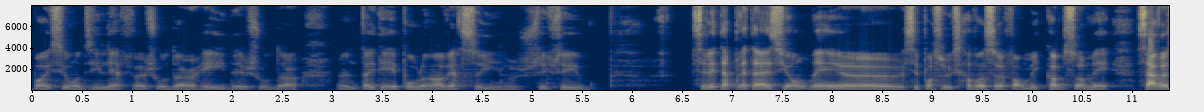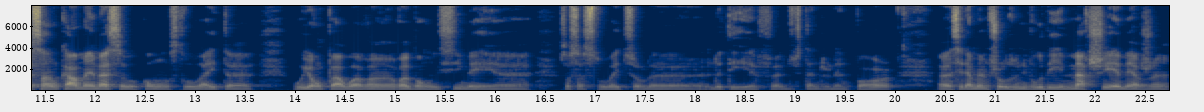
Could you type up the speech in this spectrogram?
Bon, ici, on dit left shoulder, head shoulder, une tête et épaule renversées. C'est c'est l'interprétation, mais euh, c'est pas sûr que ça va se former comme ça, mais ça ressemble quand même à ça, qu'on se trouve être oui, on peut avoir un rebond ici, mais euh, ça, ça se trouve être sur l'ETF euh, du Standard Poor's. Euh, c'est la même chose au niveau des marchés émergents.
